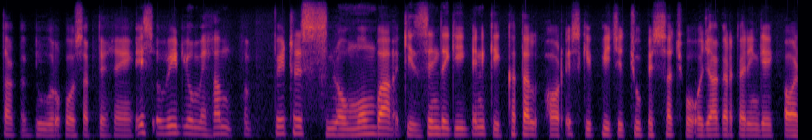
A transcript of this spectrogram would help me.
تک دور ہو سکتے ہیں۔ اس ویڈیو میں ہم پیٹرس لومومبا کی زندگی ان کے قتل اور اس کے پیچھے چھپے سچ کو اجاگر کریں گے اور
